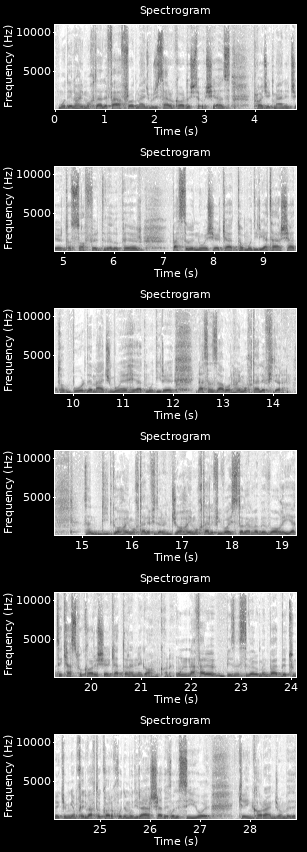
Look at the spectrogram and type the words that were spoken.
مدل های مختلف افراد مجبوری سر و کار داشته باشی. از project manager تا software developer بسته به نوع شرکت تا مدیریت ارشد تا board مجموعه هیئت مدیره. این اصلا زبان های مختلفی دارن. مثلا دیدگاه های مختلفی دارن جاهای مختلفی وایستادن و به واقعیت کسب و کار شرکت دارن نگاه می‌کنن. اون نفر business development باید بتونه که میگم خیلی وقتا کار خود مدیر ارشده خود CEO که این کار رو انجام بده.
